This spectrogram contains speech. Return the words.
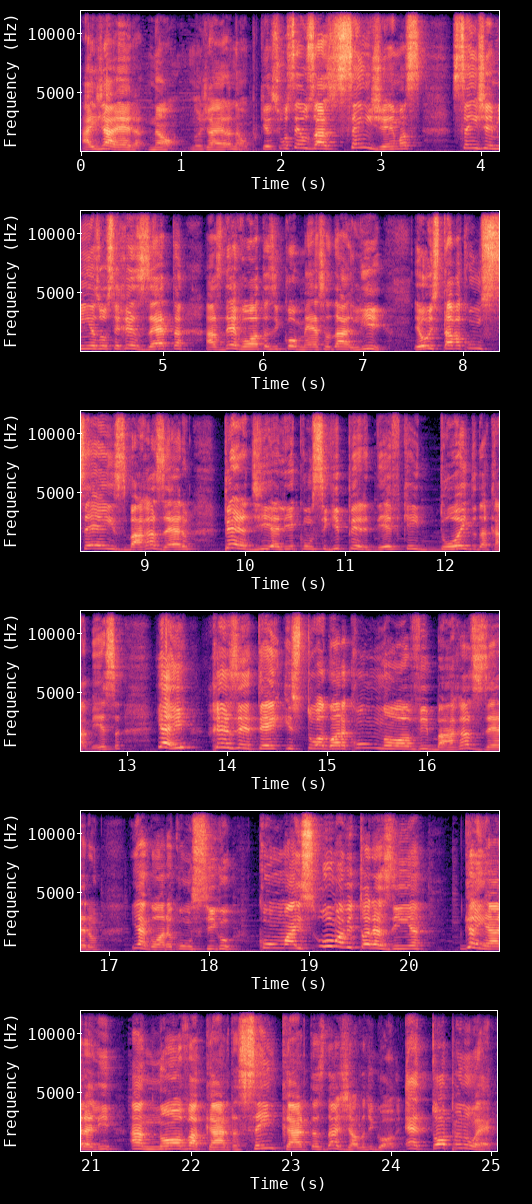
Aí já era. Não, não já era não, porque se você usar 100 gemas, 100 geminhas você reseta as derrotas e começa dali. Eu estava com 6 barra 0, perdi ali, consegui perder, fiquei doido da cabeça. E aí, resetei, estou agora com 9 barra 0. E agora eu consigo, com mais uma vitóriazinha, ganhar ali a nova carta, 100 cartas da Jaula de Goblin. É top ou não é?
